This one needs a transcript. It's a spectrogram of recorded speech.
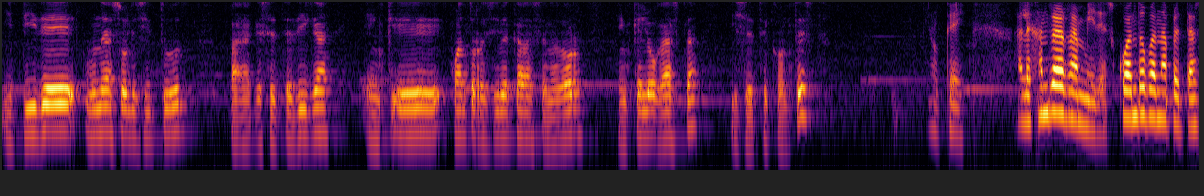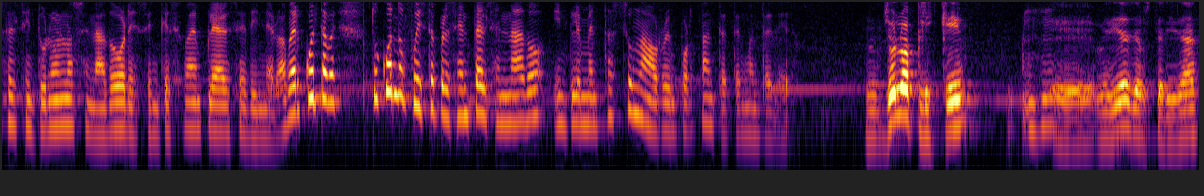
y pide una solicitud para que se te diga en qué, cuánto recibe cada senador, en qué lo gasta y se te contesta. Ok. Alejandra Ramírez, ¿cuándo van a apretarse el cinturón los senadores? ¿En qué se va a emplear ese dinero? A ver, cuéntame, tú cuando fuiste presidente del Senado implementaste un ahorro importante, tengo entendido. Yo lo apliqué, eh, medidas de austeridad,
